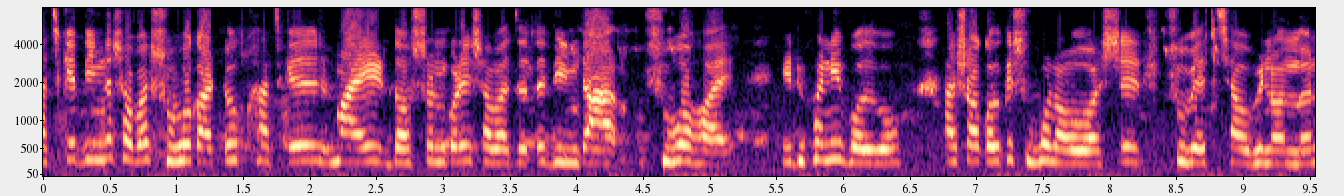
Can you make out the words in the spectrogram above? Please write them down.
আজকের দিনটা সবার শুভ কাটুক। আজকে মায়ের দর্শন করে সবার যাতে দিনটা শুভ হয় এটুখানি বলব। আর সকলকে শুভ নববর্ষের শুভেচ্ছা অভিনন্দন।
